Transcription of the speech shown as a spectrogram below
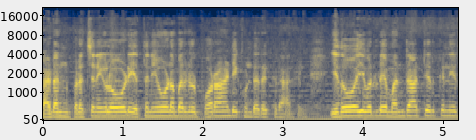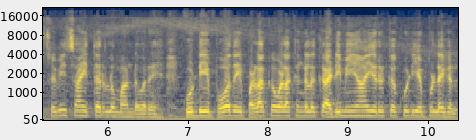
கடன் பிரச்சனைகளோடு எத்தனையோ நபர்கள் போராடி கொண்டிருக்கிறார்கள். இதோ இவருடைய மன்றாட்டிற்கு நீர் செவி சாய்த்தருளும் ஆண்டவரே. குடி போதை பழக்க வழக்கங்களுக்கு அடிமையாய் இருக்கக்கூடிய பிள்ளைகள்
